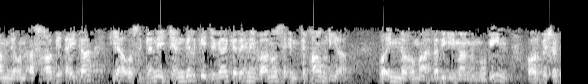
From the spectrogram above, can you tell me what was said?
ہم نے ان اصحاب کا یا اس گنے جنگل کے جگہ کے رہنے والوں سے انتقام لیا۔ وہ ان نما لبی امام مبین اور بے شک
